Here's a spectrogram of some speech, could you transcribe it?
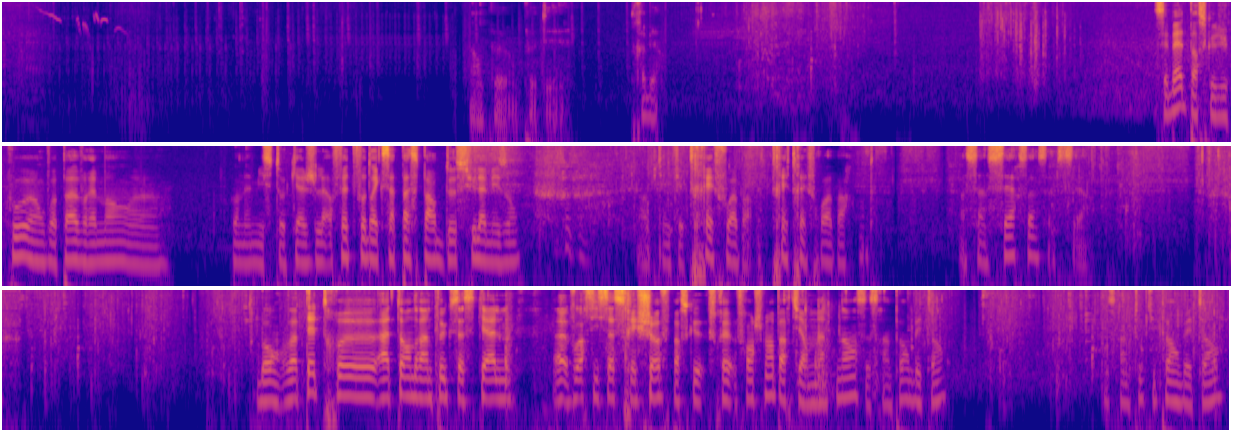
on peut, on peut des... Très bien. C'est bête parce que du coup, on voit pas vraiment euh, qu'on a mis stockage là. En fait, faudrait que ça passe par-dessus la maison. Oh putain, il fait très froid, par... très très froid par contre. Ah, ça sert ça, ça sert. Bon, on va peut-être euh, attendre un peu que ça se calme, euh, voir si ça se réchauffe, parce que franchement, partir maintenant, ça serait un peu embêtant. Ça serait un tout petit peu embêtant.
